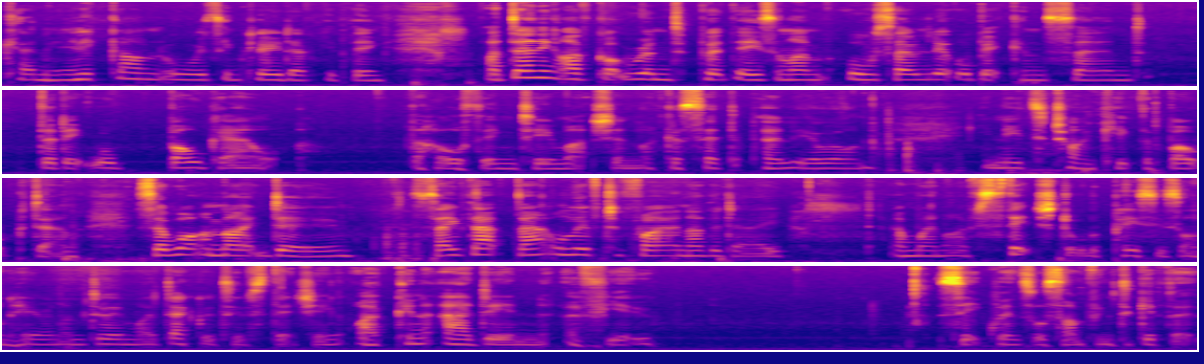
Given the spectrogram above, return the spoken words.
can you you can't always include everything. I don't think I've got room to put these and I'm also a little bit concerned that it will bulk out the whole thing too much and like I said earlier on you need to try and keep the bulk down. So what I might do save that that will live to fight another day and when I've stitched all the pieces on here and I'm doing my decorative stitching I can add in a few sequins or something to give the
